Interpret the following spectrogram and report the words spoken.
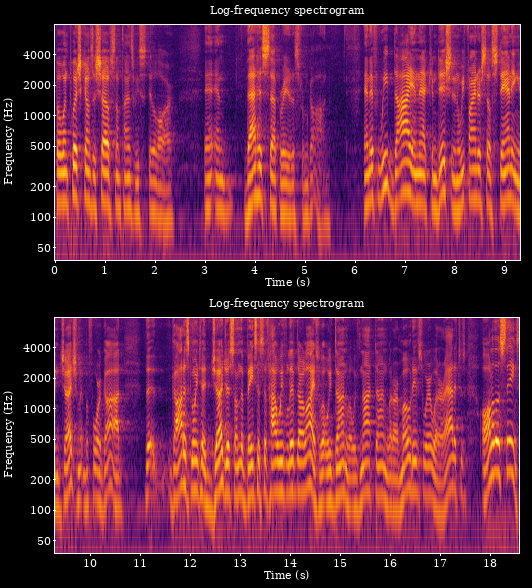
But when push comes to shove, sometimes we still are. And, and that has separated us from God. And if we die in that condition and we find ourselves standing in judgment before God, God is going to judge us on the basis of how we've lived our lives, what we've done, what we've not done, what our motives were, what our attitudes, all of those things.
